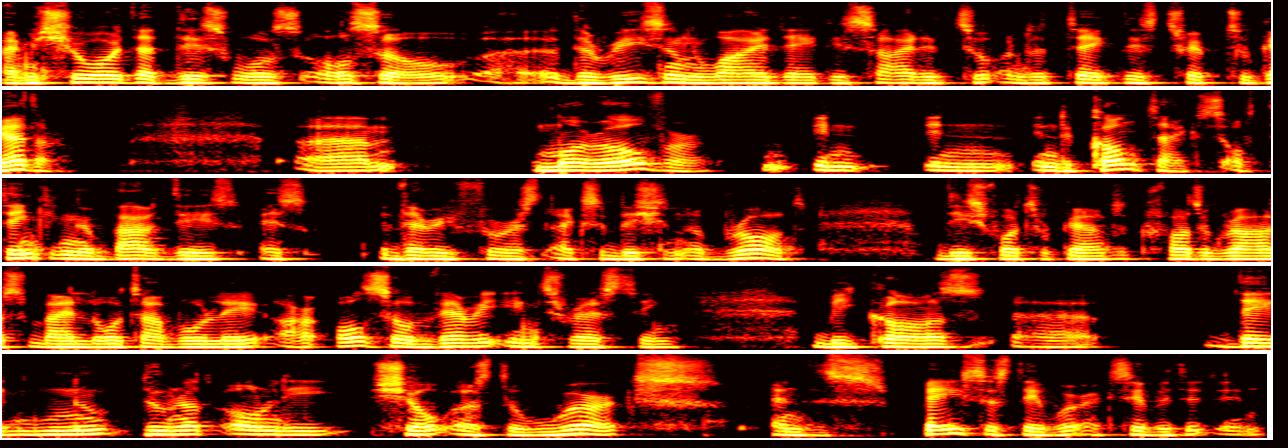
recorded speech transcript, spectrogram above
I'm sure that this was also uh, the reason why they decided to undertake this trip together. Um, moreover, in, in, in the context of thinking about this as a very first exhibition abroad, these photographs, photographs by Lothar Wolleh are also very interesting because uh, they do not only show us the works and the spaces they were exhibited in,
